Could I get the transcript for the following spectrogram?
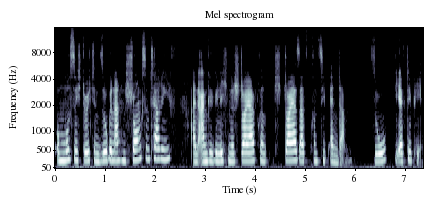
und muss sich durch den sogenannten Chancentarif, ein angeglichenes Steuersatzprinzip, ändern. So die FDP.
